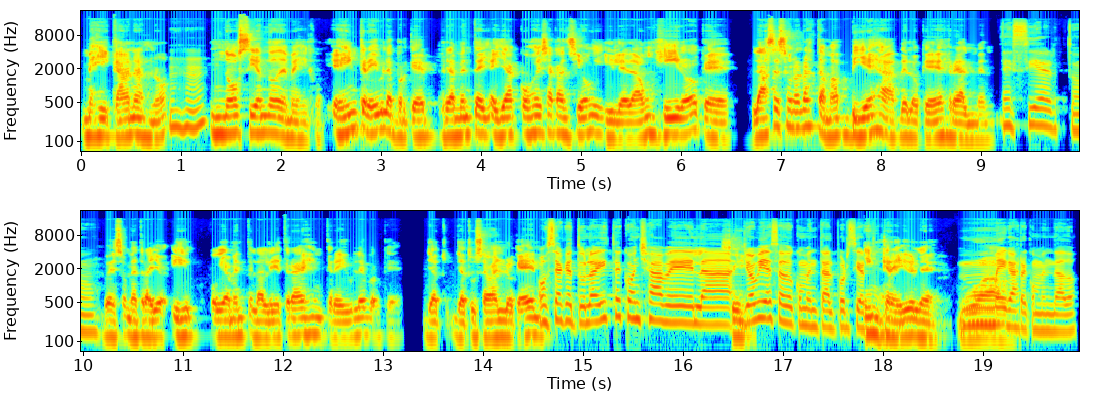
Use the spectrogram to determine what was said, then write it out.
mexicanas, ¿no? Ujú. No siendo de México. Es increíble porque realmente ella coge esa canción y, y le da un giro que la hace sonar hasta más vieja de lo que es realmente. Es cierto. Eso me atrayó. Y obviamente la letra es increíble porque ya, ya tú sabes lo que es. O sea que tú la viste con Chabela. Sí. Yo vi ese documental, por cierto. Increíble. Wow. Mega recomendado.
